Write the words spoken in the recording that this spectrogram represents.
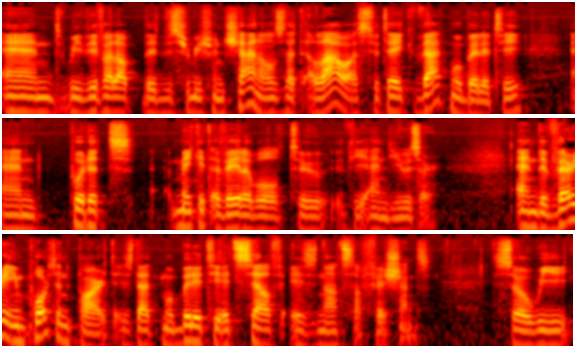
And we developed the distribution channels that allow us to take that mobility and put it, make it available to the end user. And the very important part is that mobility itself is not sufficient. So we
